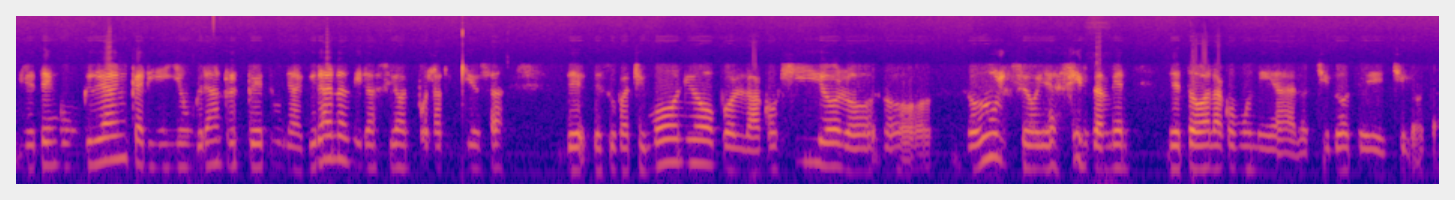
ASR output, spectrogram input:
y le tengo un gran cariño, un gran respeto, una gran admiración por la riqueza de, su patrimonio, por lo acogido, lo, lo, dulce, voy a decir también, de toda la comunidad, los chilotes y chilotas.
